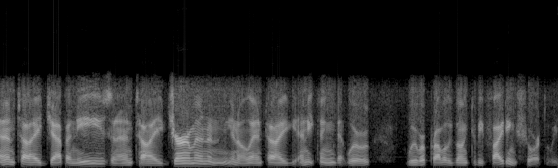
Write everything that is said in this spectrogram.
anti-Japanese and anti-German, and you know, anti anything that we're we were probably going to be fighting shortly.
